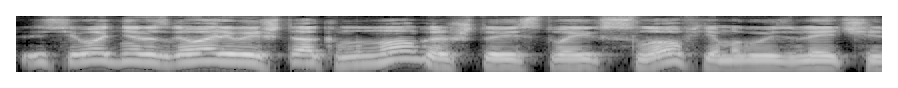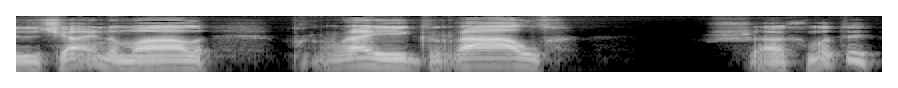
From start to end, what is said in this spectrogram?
Ты сегодня разговариваешь так много, что из твоих слов я могу извлечь чрезвычайно мало. Проиграл. Шахматы?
